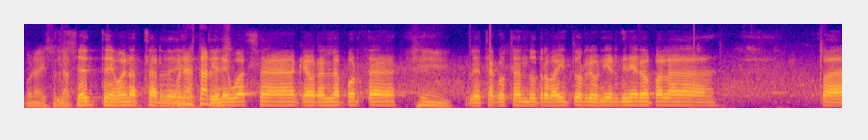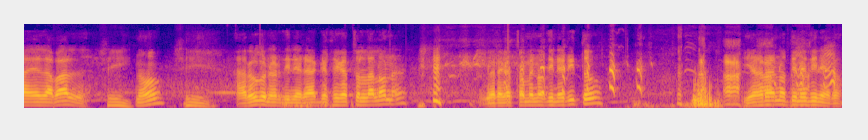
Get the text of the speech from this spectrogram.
Bueno, ahí Vicente, buenas tardes. Buenas tardes. Tiene WhatsApp que ahora en la puerta le está costando trabajito reunir dinero para la el aval, sí. ¿no? Sí. Claro, con el dinero que se gastó en la lona, hubiera gastado menos dinerito y ahora no tiene dinero.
